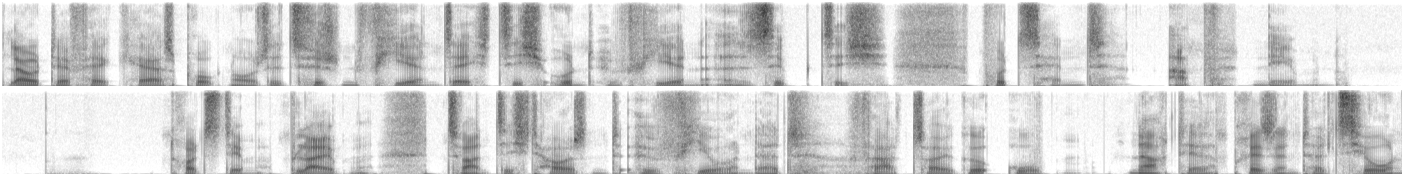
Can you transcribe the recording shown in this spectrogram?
laut der Verkehrsprognose zwischen 64 und 74 Prozent abnehmen. Trotzdem bleiben 20.400 Fahrzeuge oben. Nach der Präsentation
